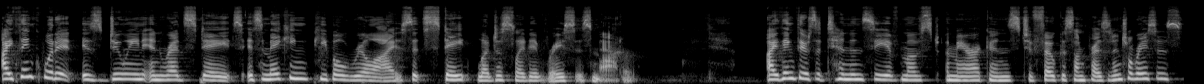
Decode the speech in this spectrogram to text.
I think what it is doing in red states, it's making people realize that state legislative races matter. I think there's a tendency of most Americans to focus on presidential races,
